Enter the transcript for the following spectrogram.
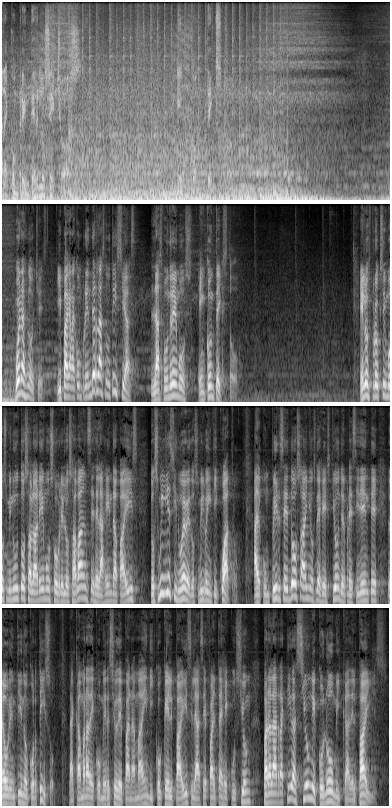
Para comprender los hechos en contexto. Buenas noches. Y para comprender las noticias, las pondremos en contexto. En los próximos minutos hablaremos sobre los avances de la Agenda País 2019-2024, al cumplirse dos años de gestión del presidente Laurentino Cortizo. La Cámara de Comercio de Panamá indicó que el país le hace falta ejecución para la reactivación económica del país.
